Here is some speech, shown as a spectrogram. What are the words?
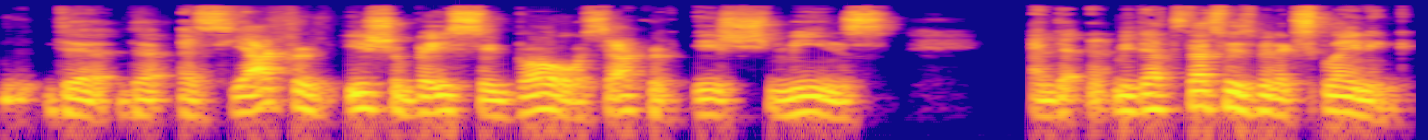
the the as Yaakov Ish bo as Yaakov Ish means, and I mean that's that's what he's been explaining.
